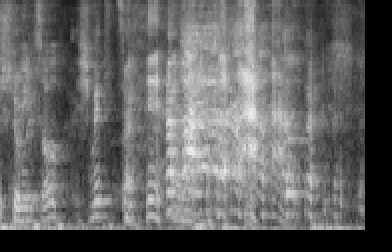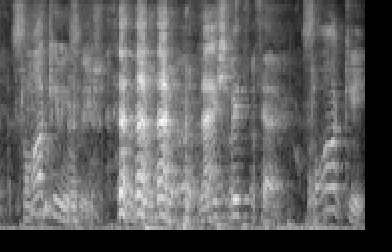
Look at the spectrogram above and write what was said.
Šumi, co? Schmidtce. Sláky myslíš? Ne, Schmidtce. Sláky.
